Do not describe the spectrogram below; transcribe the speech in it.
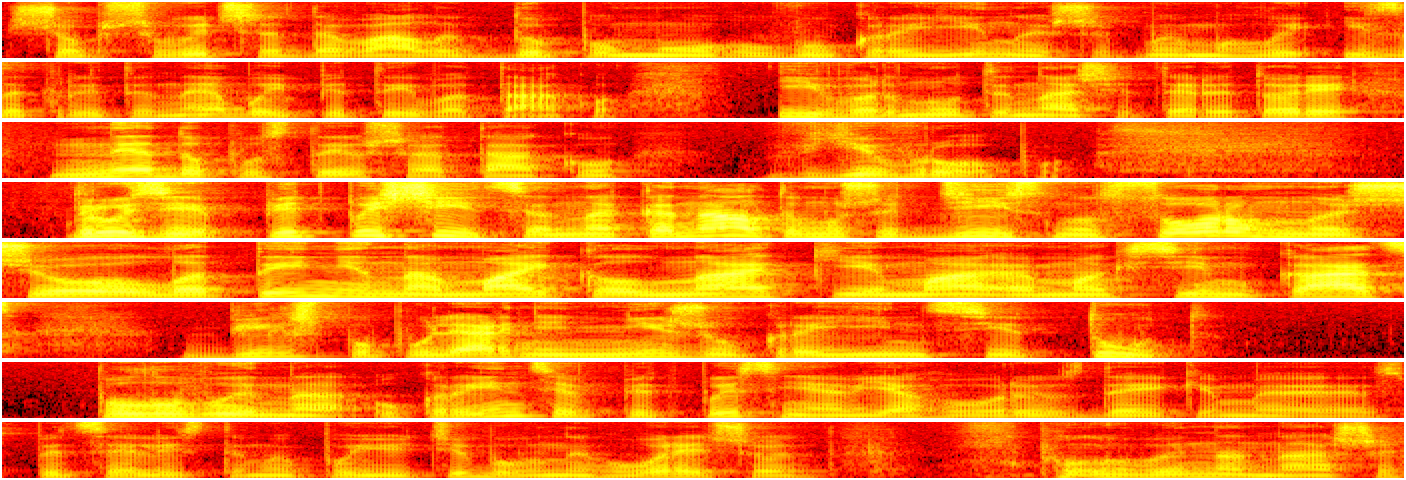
щоб швидше давали допомогу в Україну, і щоб ми могли і закрити небо, і піти в атаку, і вернути наші території, не допустивши атаку в Європу. Друзі, підпишіться на канал, тому що дійсно соромно, що Латиніна, Майкл Накі, Максим Кац більш популярні, ніж українці тут. Половина українців підписані, я говорив з деякими спеціалістами по YouTube, вони говорять, що половина наших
